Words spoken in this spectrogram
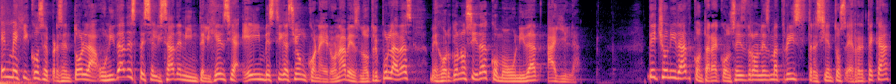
En México se presentó la Unidad Especializada en Inteligencia e Investigación con Aeronaves No Tripuladas, mejor conocida como Unidad Águila. Dicha unidad contará con seis drones matriz 300 RTK,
